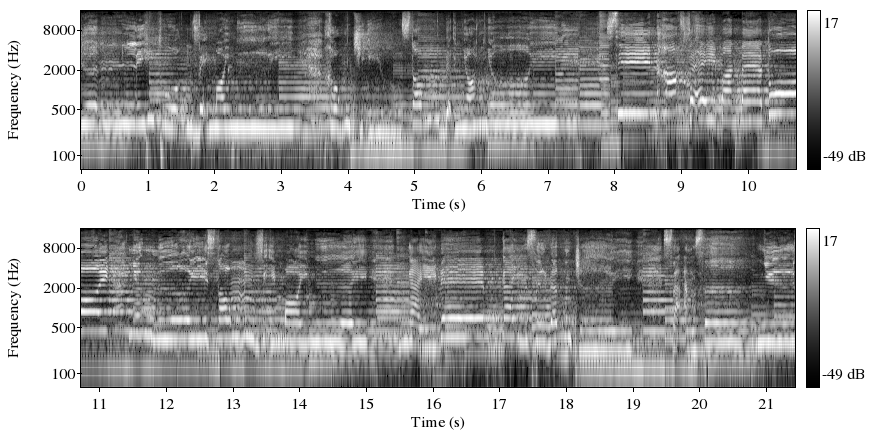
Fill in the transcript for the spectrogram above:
Chân lý thuộc về mọi người, không chịu sống đợi nhỏ nhoi. Xin hát về bạn bè tôi, những người sống vì mọi người. Ngày đêm canh giữ đất trời rạng rỡ như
